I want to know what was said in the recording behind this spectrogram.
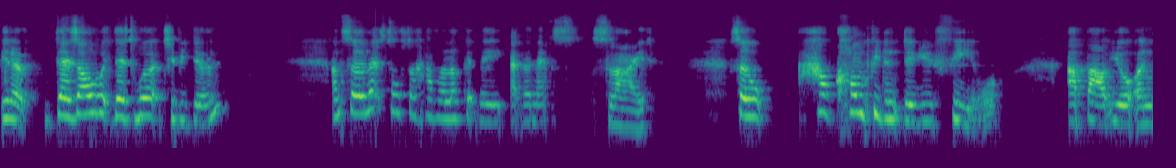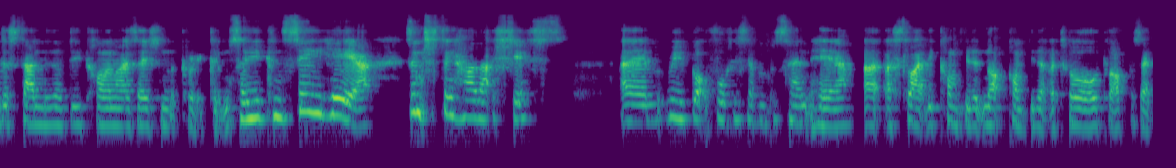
you know, there's always there's work to be done. And so let's also have a look at the at the next slide. So how confident do you feel about your understanding of decolonisation the curriculum? So you can see here, it's interesting how that shifts um, we've got 47% here, uh, a slightly confident, not confident at all, 12%.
